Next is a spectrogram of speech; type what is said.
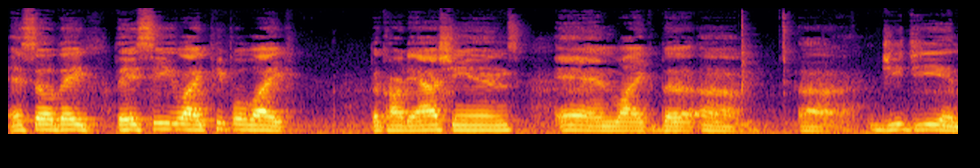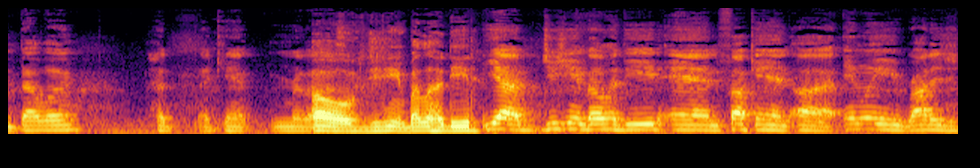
And so they, they see, like, people like the Kardashians and, like, the, um, uh, Gigi and Bella. I can't remember oh, Gigi and Bella Hadid. yeah, Gigi and Bella Hadid and fucking uh, Emily Rodage,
